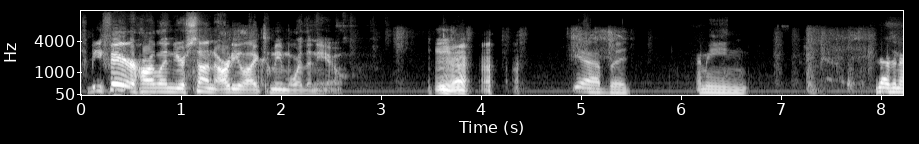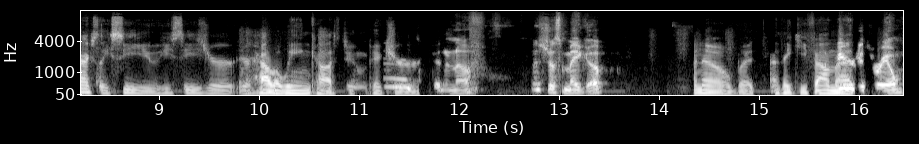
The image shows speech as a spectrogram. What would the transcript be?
To be fair, Harlan, your son already likes me more than you. yeah, but I mean, he doesn't actually see you. He sees your your Halloween costume picture. Good enough. It's just makeup. I know, but I think he found that Beard is real.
